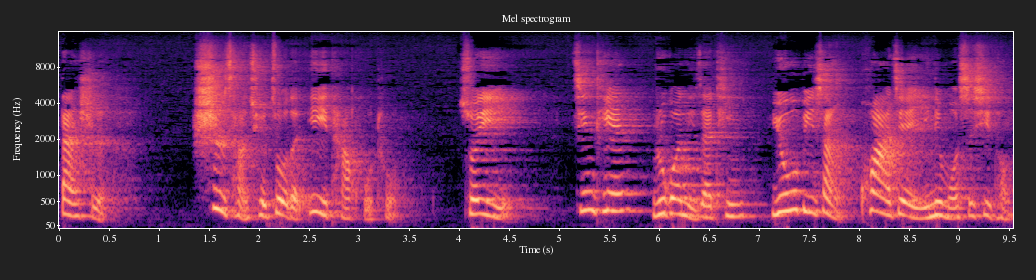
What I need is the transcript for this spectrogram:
但是市场却做得一塌糊涂。所以今天，如果你在听 U B 上跨界盈利模式系统，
